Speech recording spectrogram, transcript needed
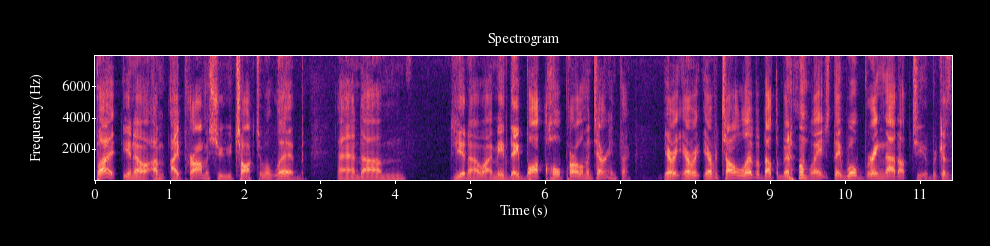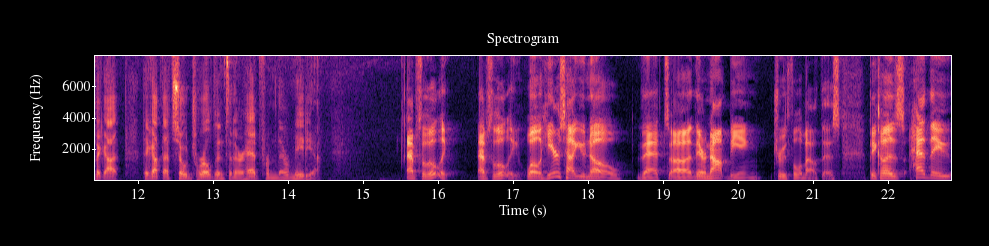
but you know, I'm, I promise you, you talk to a lib, and um, you know, I mean, they bought the whole parliamentarian thing. You ever, you ever, you ever tell lib about the minimum wage? They will bring that up to you because they got they got that so drilled into their head from their media. Absolutely. Absolutely. Well, here's how you know that uh, they're not being truthful about this because had they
